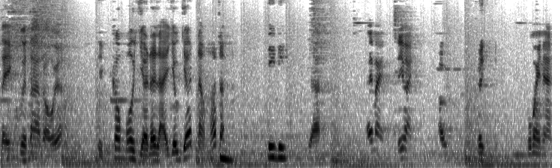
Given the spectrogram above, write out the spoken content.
tiền của người ta rồi á Thì không bao giờ để lại dấu vết nào hết á. Đi đi. Dạ. Ê mày, đi mày. Ừ, đi. Của mày nè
